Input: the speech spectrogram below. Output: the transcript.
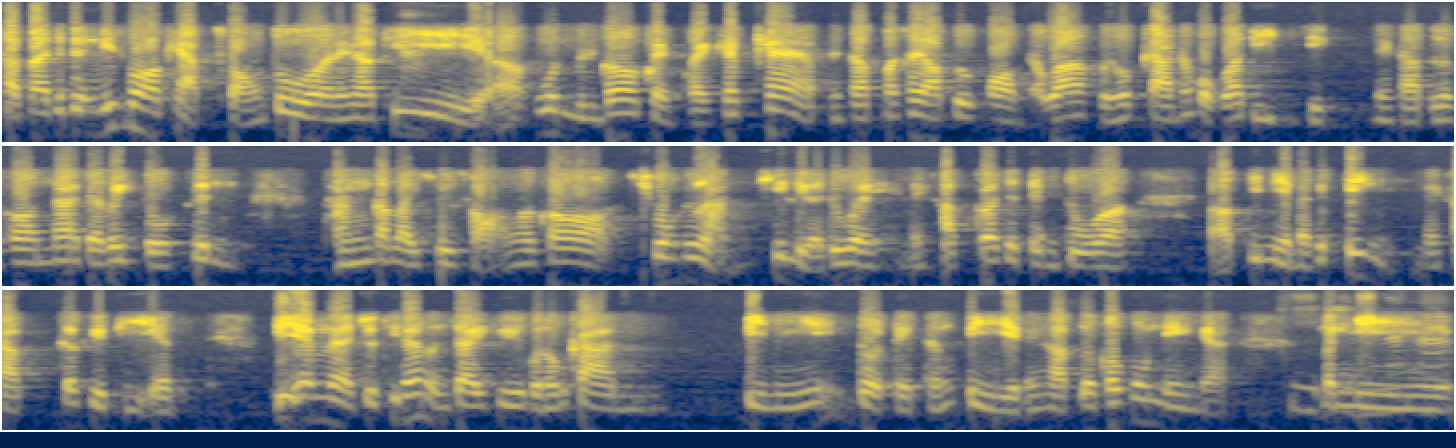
ถัดมาจะเป็นมิสมอลแคปสองตัวนะครับ ที่เอ่อหุ้นมันก็แกว่งๆแคบๆนะครับไม่เคยออฟดูฟอร์มแต่ว่าผลประกอบการต้องบอกว่าดีจริงๆนะครับ แล้วก็น่าจะเร่งตัวขึ้นทั้งกำไร Q2 แล้วก็ช่วงข้างหลังที่เหลือด้วยนะครับ ก็จะเป็นตัวพรีเมียร์มาร์เก็ตติ้งนะครับ ก็คือ PM PM เนี่ยจุดที่น่าสนใจคือผลประกอบการปีนี้โดดเด่นทั้งปีนะครับ แล้วก็หุ้นเองเนี่ย PM มันมีนะคะ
